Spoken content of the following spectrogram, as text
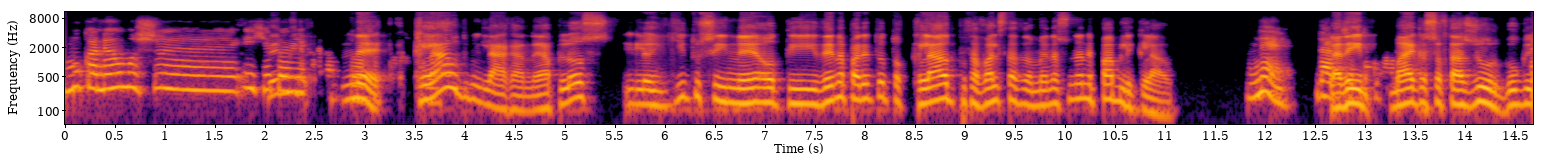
Μου έκανε όμως, ε, είχε το ενδιαφέρον. Ναι, cloud μιλάγανε. Απλώς η λογική τους είναι ότι δεν είναι απαραίτητο το cloud που θα βάλεις τα δεδομένα σου να είναι public cloud. Ναι. Δηλαδή Microsoft Azure, Google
